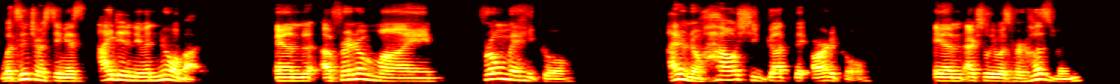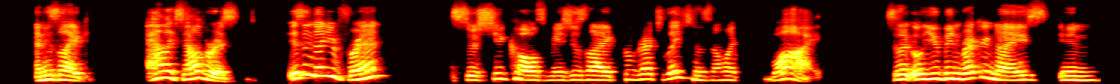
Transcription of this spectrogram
What's interesting is I didn't even know about it. And a friend of mine from Mexico, I don't know how she got the article, and actually was her husband. And he's like, Alex Alvarez, isn't that your friend? So she calls me, she's like, Congratulations. I'm like, Why? She's like, Oh, you've been recognized in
